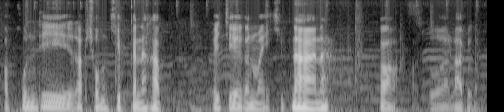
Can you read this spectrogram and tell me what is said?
ขอบคุณที่รับชมคลิปกันนะครับ ไว้เจอกันใหม่คลิปหน้านะ ก็ขอตัวลาไปก่อน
